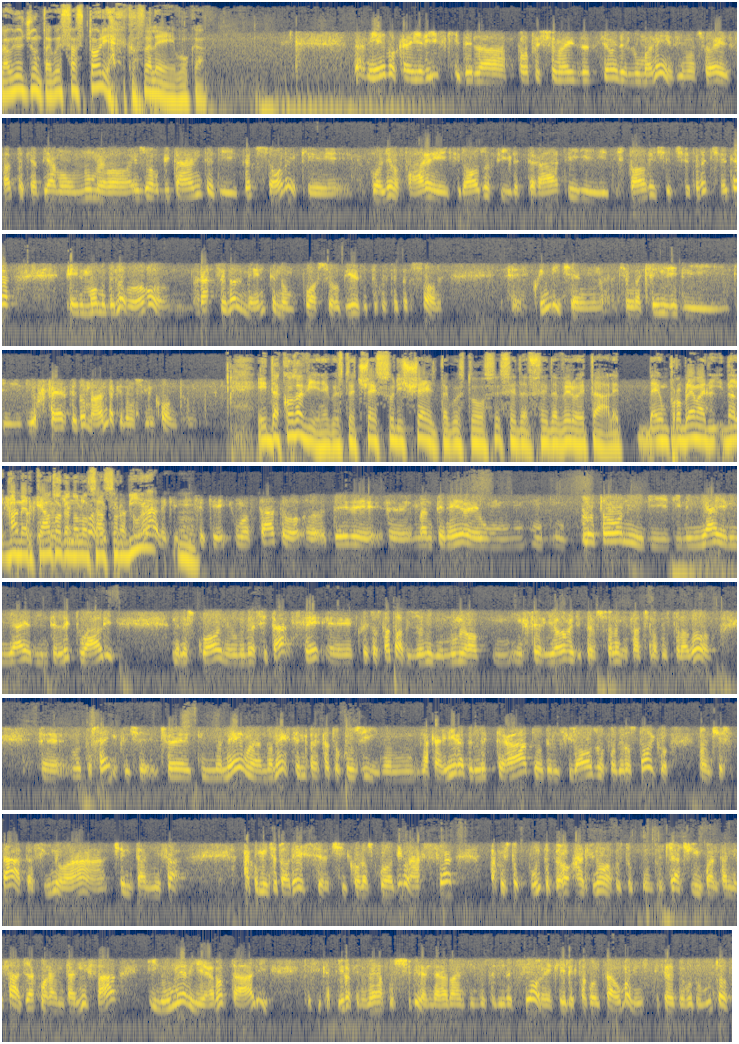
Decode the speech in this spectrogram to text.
Claudio Giunta, questa storia cosa le evoca? Mi evoca i rischi della professionalizzazione dell'umanesimo, cioè il fatto che abbiamo un numero esorbitante di persone che vogliono fare i filosofi, i letterati, gli storici, eccetera, eccetera, e il mondo del lavoro razionalmente non può assorbire tutte queste persone. Eh, quindi c'è una, c'è una crisi di, di, di offerta e domanda che non si incontrano. E da cosa viene questo eccesso di scelta, questo, se, se, davvero è tale? È un problema di, di, di mercato che, che non lo sa assorbire? che mm. dice che uno Stato uh, deve uh, mantenere un, un, un plotoni di, di, migliaia e migliaia di intellettuali nelle scuole, nelle università, se eh, questo Stato ha bisogno di un numero inferiore di persone che facciano questo lavoro. Eh, molto semplice, cioè non è, una, non è sempre stato così, non, la carriera del letterato, del filosofo, dello storico non c'è stata fino a cent'anni fa ha cominciato ad esserci con la scuola di massa, a questo punto però, anzi non a questo punto, già 50 anni fa, già 40 anni fa, i numeri erano tali che si capiva che non era possibile andare avanti in questa direzione e che le facoltà umanistiche avrebbero dovuto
